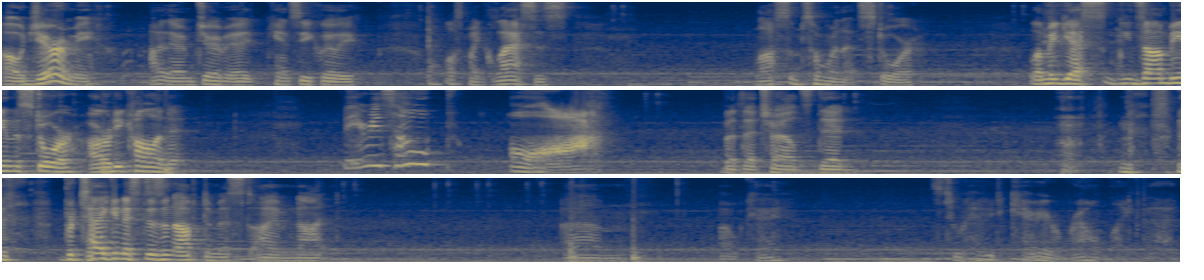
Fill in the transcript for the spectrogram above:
Oh, Jeremy. Hi there, I'm Jeremy. I can't see clearly. Lost my glasses. Lost them somewhere in that store. Let me guess. Zombie in the store. Already calling it. There is hope. Aww. But that child's dead. Protagonist is an optimist. I am not. Um, okay. It's too heavy to carry around like that.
